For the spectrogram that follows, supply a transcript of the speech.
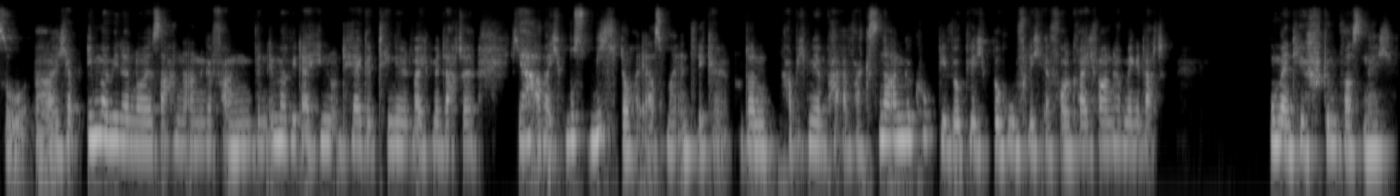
So, äh, ich habe immer wieder neue Sachen angefangen, bin immer wieder hin und her getingelt, weil ich mir dachte, ja, aber ich muss mich doch erstmal entwickeln. Und dann habe ich mir ein paar Erwachsene angeguckt, die wirklich beruflich erfolgreich waren und habe mir gedacht, Moment, hier stimmt was nicht.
